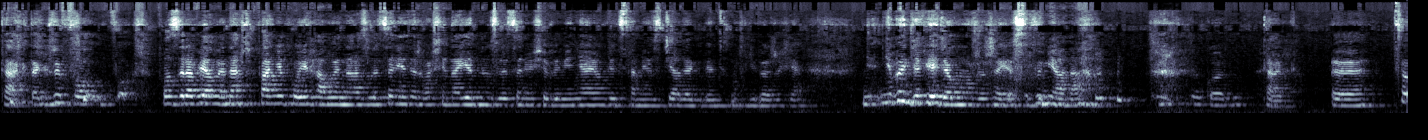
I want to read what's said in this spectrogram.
Tak, także po, po, pozdrawiamy nasze panie, pojechały na zlecenie, też właśnie na jednym zleceniu się wymieniają, więc tam jest dziadek, więc możliwe, że się nie, nie będzie wiedział może, że jest wymiana. Dokładnie. Tak. E, Co?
